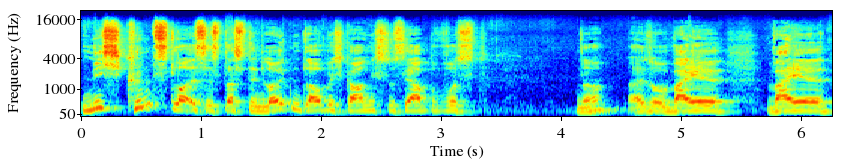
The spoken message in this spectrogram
nicht Künstler ist, ist das den Leuten, glaube ich, gar nicht so sehr bewusst. Ne? Also, weil, weil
